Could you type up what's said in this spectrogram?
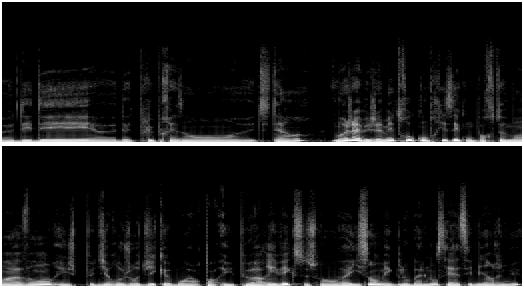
d'aider, d'être plus présents, etc. Moi, j'avais jamais trop compris ces comportements avant, et je peux dire aujourd'hui que bon, alors il peut arriver que ce soit envahissant, mais globalement, c'est assez bienvenu.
